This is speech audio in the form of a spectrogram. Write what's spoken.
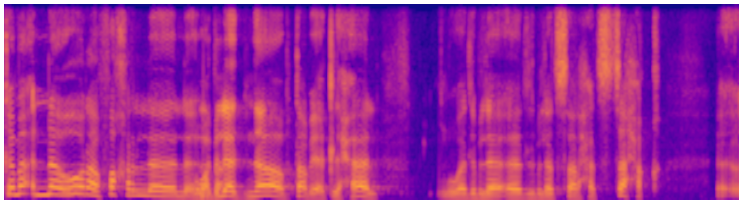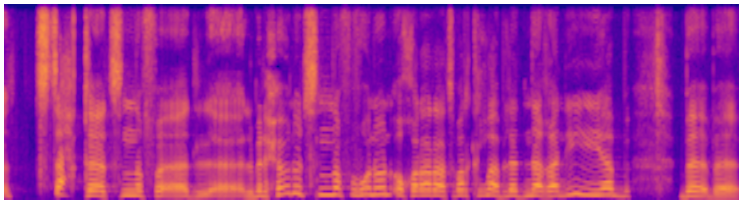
كما أنه راه فخر لبلادنا بطبيعة الحال. وهذه البلاد الصراحه تستحق تستحق تصنف الملحون وتصنف فنون أخرى. راه تبارك الله بلادنا غنية ب ب ب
